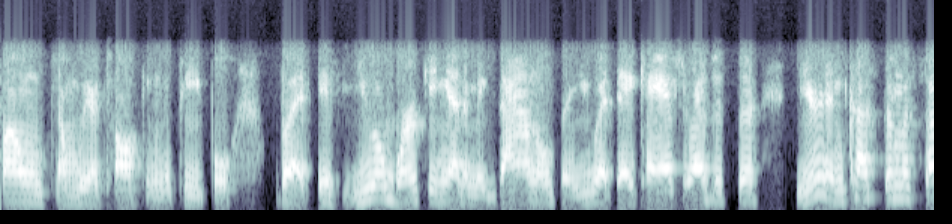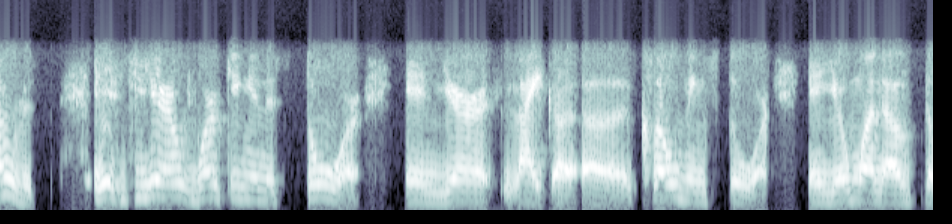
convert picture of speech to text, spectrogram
phone somewhere talking to people. But if you're working at a McDonald's and you at that cash register, you're in customer service. If you're working in the store and you're like a, a clothing store and you're one of the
